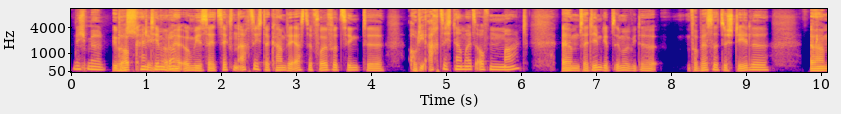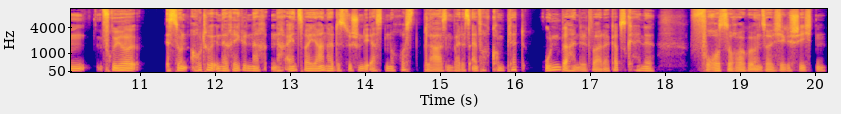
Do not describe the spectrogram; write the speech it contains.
nicht mehr. Überhaupt kein Ding, Thema oder? mehr. Irgendwie seit 86, da kam der erste vollverzinkte Audi 80 damals auf den Markt. Ähm, seitdem gibt's immer wieder verbesserte Stähle. Ähm, früher ist so ein Auto in der Regel nach, nach ein, zwei Jahren hattest du schon die ersten Rostblasen, weil das einfach komplett unbehandelt war. Da gab's keine Vorsorge und solche Geschichten.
